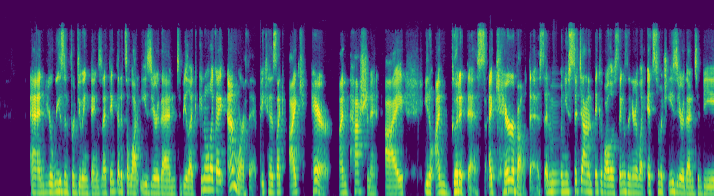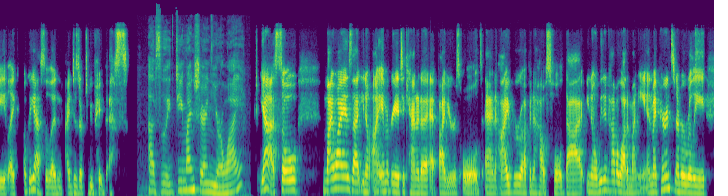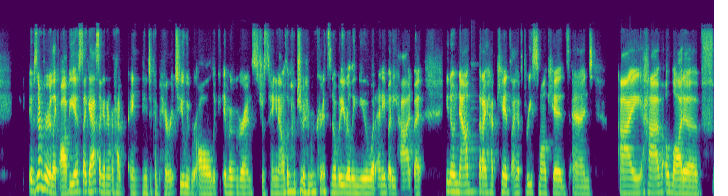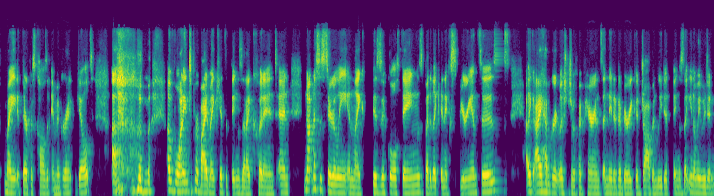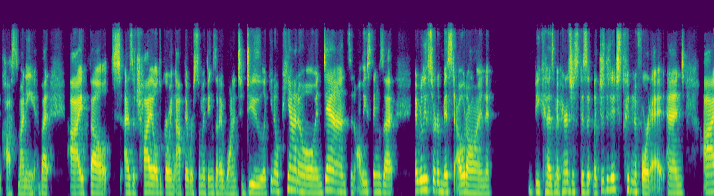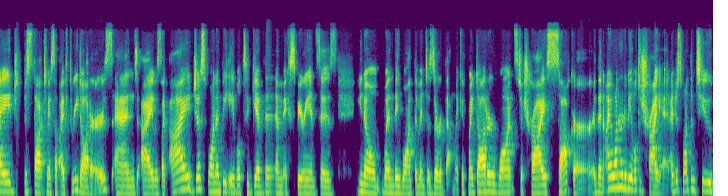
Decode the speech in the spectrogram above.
and your reason for doing things. And I think that it's a lot easier than to be like, you know, like I am worth it because like I care. I'm passionate. I, you know, I'm good at this. I care about this. And when you sit down and think of all those things, then you're like, it's so much easier than to be like, okay, yeah, so then I deserve to be paid this. Absolutely. Do you mind sharing your why? Yeah. So my why is that you know i immigrated to canada at five years old and i grew up in a household that you know we didn't have a lot of money and my parents never really it was never like obvious, I guess. Like I never had anything to compare it to. We were all like immigrants, just hanging out with a bunch of immigrants. Nobody really knew what anybody had. But, you know, now that I have kids, I have three small kids and I have a lot of my therapist calls it immigrant guilt um, of wanting to provide my kids the things that I couldn't, and not necessarily in like physical things, but like in experiences. Like I have a great relationship with my parents, and they did a very good job, and we did things that you know maybe didn't cost money, but I felt as a child growing up there were so many things that I wanted to do, like you know piano and dance and all these things that I really sort of missed out on because my parents just visit like just they just couldn't afford it and i just thought to myself i have three daughters and i was like i just want to be able to give them experiences you know when they want them and deserve them. Like if my daughter wants to try soccer then i want her to be able to try it. I just want them to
